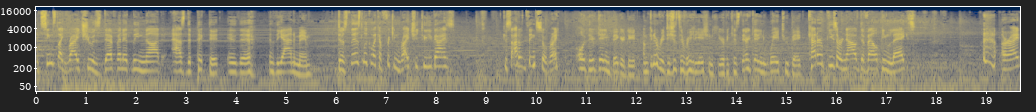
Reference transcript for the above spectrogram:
It seems like Raichu is definitely not as depicted in the in the anime. Does this look like a freaking Raichu to you guys? Because I don't think so, right? Oh, they're getting bigger, dude. I'm gonna reduce the radiation here because they're getting way too big. Caterpies are now developing legs. Alright?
